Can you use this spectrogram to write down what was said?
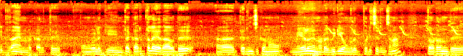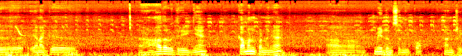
இதுதான் என்னோடய கருத்து. உங்களுக்கு இந்த கருத்தில் ஏதாவது தெரிஞ்சுக்கணும். மேலும் என்னோடய வீடியோ உங்களுக்கு பிடிச்சிருந்துச்சுன்னா தொடர்ந்து எனக்கு ஆதரவு தெரிவிங்க. கமெண்ட் பண்ணுங்கள் மீண்டும் சந்திப்போம். நன்றி.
